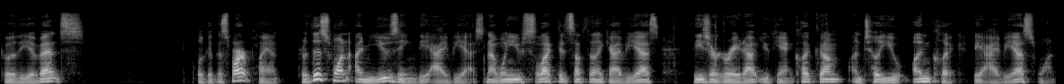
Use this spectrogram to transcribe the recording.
go to the events, look at the smart plan. For this one, I'm using the IVS. Now, when you've selected something like IVS, these are grayed out. You can't click them until you unclick the IVS one.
